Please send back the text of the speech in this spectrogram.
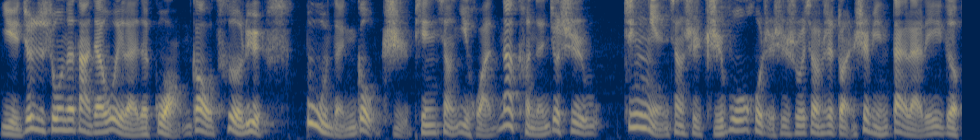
也就是说呢，大家未来的广告策略不能够只偏向一环，那可能就是。今年像是直播或者是说像是短视频带来了一个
